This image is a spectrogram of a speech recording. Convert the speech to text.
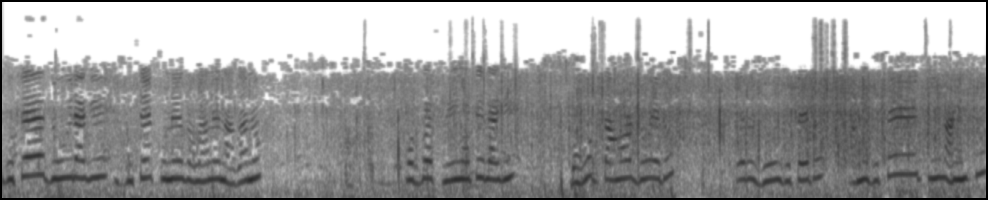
গোটেই জুই লাগি গোটেই কোনে জ্বলালে নাজানো। ক'ৰবাত ফিৰিঙতি লাগি বহুত ডাঙৰ জুই এইটো। এইটো জুই গোটেইটো। আমি গোটেই টিম আহিছোঁ।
